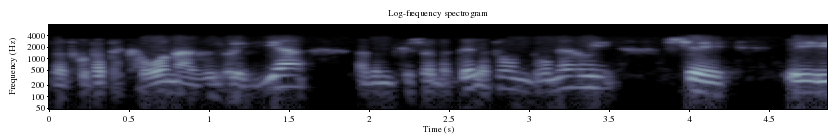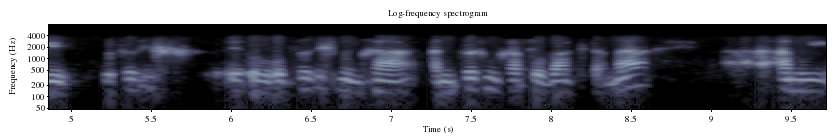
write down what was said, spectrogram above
בתקופת הקורונה זה לא הגיע, אז הוא מתקשר בטלפון ואומר לי שהוא אה, צריך, אה, הוא צריך ממך, אני צריך ממך טובה קטנה, אני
